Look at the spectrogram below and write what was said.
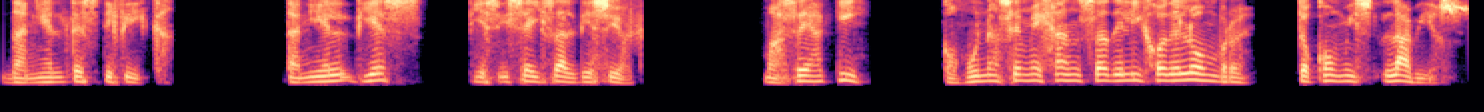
Daniel testifica. Daniel 10, 16 al 18. Mas he aquí, como una semejanza del Hijo del Hombre, tocó mis labios.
